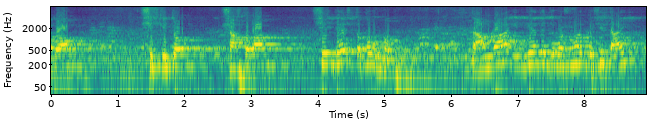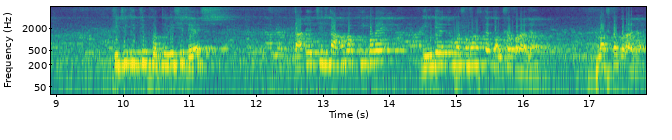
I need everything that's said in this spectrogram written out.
এবং শিক্ষিত, স্বাস্থ্যবান সেই দেশ তত উন্নত। তা আমরা ইন্ডিয়াতে যুব সমাজ বেশি, তাই কিছু কিছু প্রতিবেশী দেশ, তাদের চিন্তা হলো কি করে ইন্ডিয়ার যুব সমাজকে ধ্বংস করা যায়, নষ্ট করা যায়।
